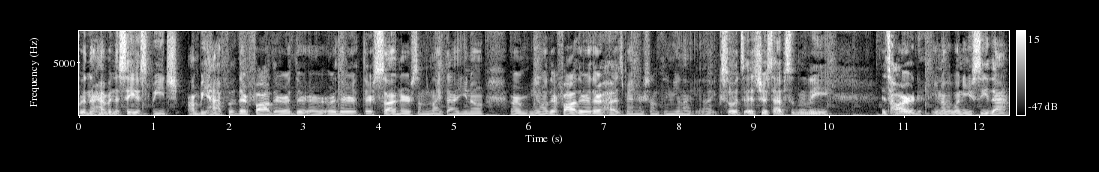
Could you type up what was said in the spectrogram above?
and they're having to say a speech on behalf of their father or their or their their son or something like that you know? Or you know their father or their husband or something you know, like like so it's it's just absolutely it's hard you know when you see that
